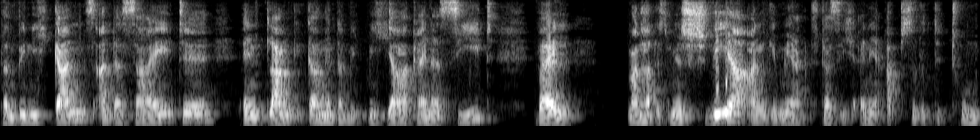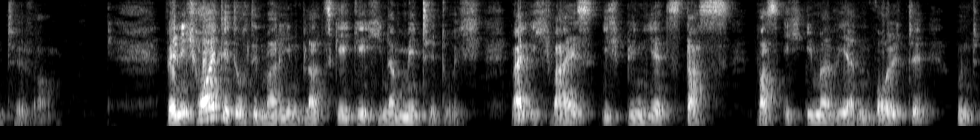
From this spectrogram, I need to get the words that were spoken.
dann bin ich ganz an der Seite entlang gegangen, damit mich ja keiner sieht, weil man hat es mir schwer angemerkt, dass ich eine absolute Tunte war. Wenn ich heute durch den Marienplatz gehe, gehe ich in der Mitte durch, weil ich weiß, ich bin jetzt das, was ich immer werden wollte und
